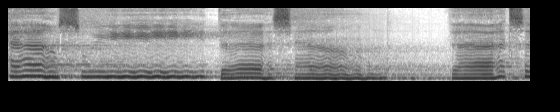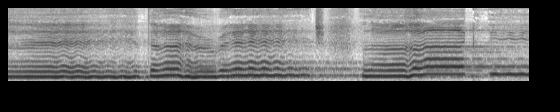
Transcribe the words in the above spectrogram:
How sweet the sound that saved a wretch like me.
